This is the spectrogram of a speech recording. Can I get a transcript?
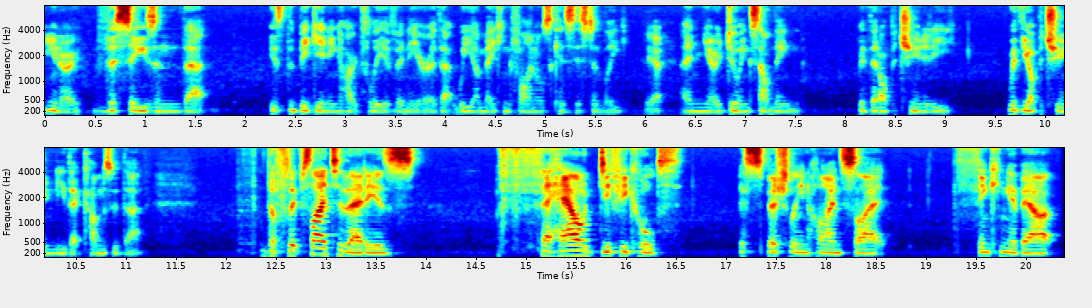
you know, the season that is the beginning, hopefully, of an era that we are making finals consistently yeah. and you know doing something with that opportunity with the opportunity that comes with that the flip side to that is for how difficult especially in hindsight thinking about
